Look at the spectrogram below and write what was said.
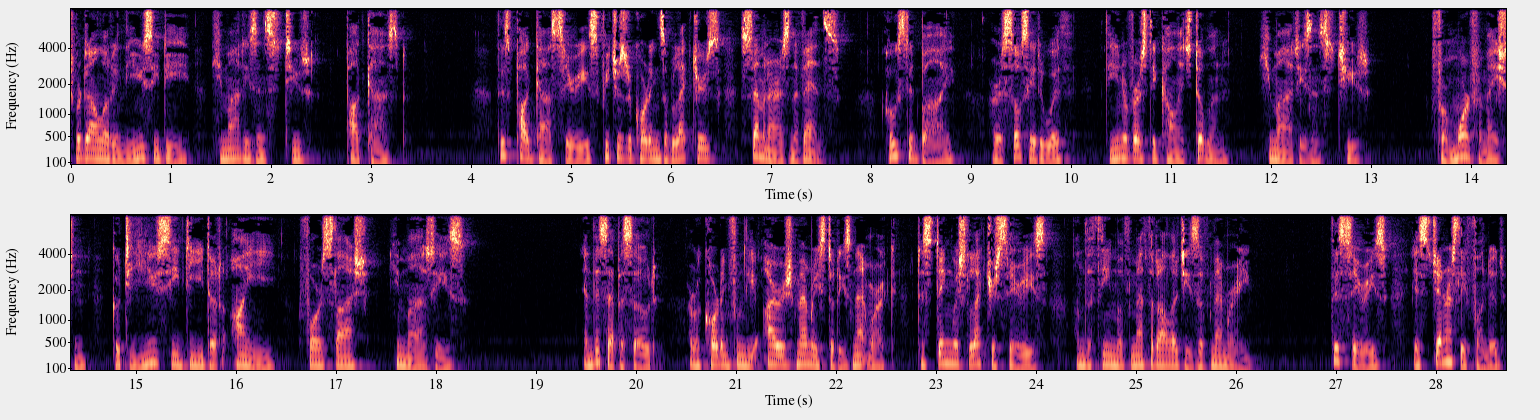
for downloading the UCD Humanities Institute podcast. This podcast series features recordings of lectures, seminars, and events hosted by or associated with the University College Dublin Humanities Institute. For more information, go to ucd.ie forward slash humanities. In this episode, a recording from the Irish Memory Studies Network Distinguished Lecture Series on the theme of methodologies of memory. This series is generously funded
